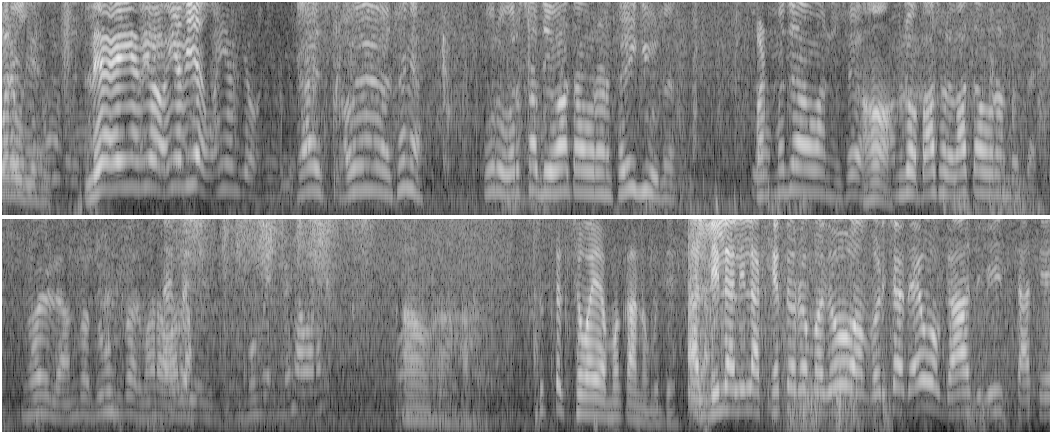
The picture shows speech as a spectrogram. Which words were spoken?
કરી લીધું. લે અહીંયા વ્યો અહીંયા વ્યો અહીંયા વ્યો ગાઈસ હવે છે ને પૂરું વરસાદી વાતાવરણ થઈ ગયું છે. પણ મજા આવવાની છે. હા. જો પાછળ વાતાવરણ બતાય. આમ તો ઝૂમ કર મારા વાલા. હા હા હા છૂટક છવાયા મકાનો બધે. આ લીલા લીલા ખેતરોમાં જો આમ વરસાદ આવ્યો ગાજ વીજ સાથે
